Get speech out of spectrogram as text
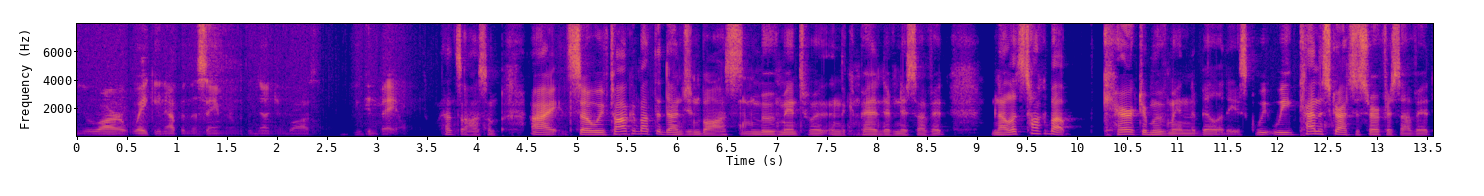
you are waking up in the same room with the dungeon boss, you can fail. That's awesome. All right, so we've talked about the dungeon boss and movement and the competitiveness of it. Now let's talk about character movement and abilities. We we kind of scratched the surface of it,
